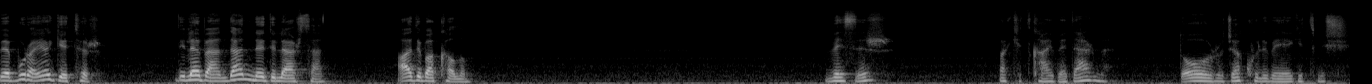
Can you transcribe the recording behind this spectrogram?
ve buraya getir. Dile benden ne dilersen. Hadi bakalım. Vezir vakit kaybeder mi? Doğruca kulübeye gitmiş.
